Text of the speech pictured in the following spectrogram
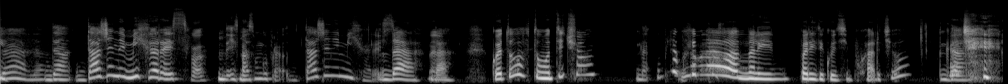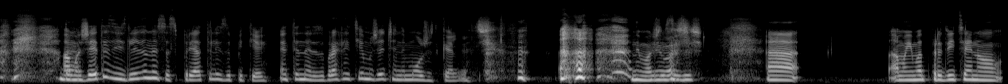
да, да. Да, даже не ми харесва. И това съм го правила. Даже не ми харесва. Да, Да. да. Което автоматично да. Облякох я намалява нали, парите, които си похарчила. Така Да. че... А мъжете за излизане с приятели за питие. Е, те не разбрах ли тия мъже, че не може така или иначе? Не можеш Не да може. излизаш. А, ама имат предвид цено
